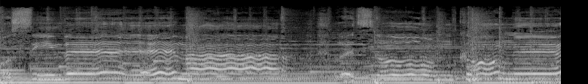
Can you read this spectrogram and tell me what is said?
עושים בהמה רצון קונן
